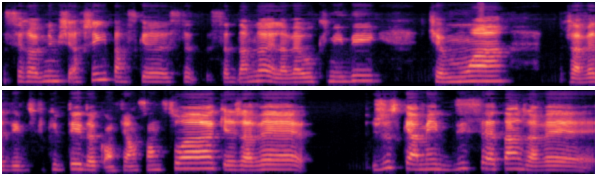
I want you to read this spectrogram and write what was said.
c'est revenu me chercher parce que cette, cette dame-là, elle avait aucune idée que moi, j'avais des difficultés de confiance en soi, que j'avais, jusqu'à mes 17 ans, j'avais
